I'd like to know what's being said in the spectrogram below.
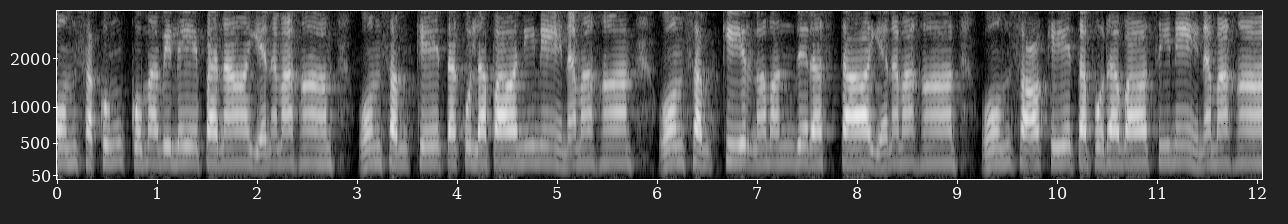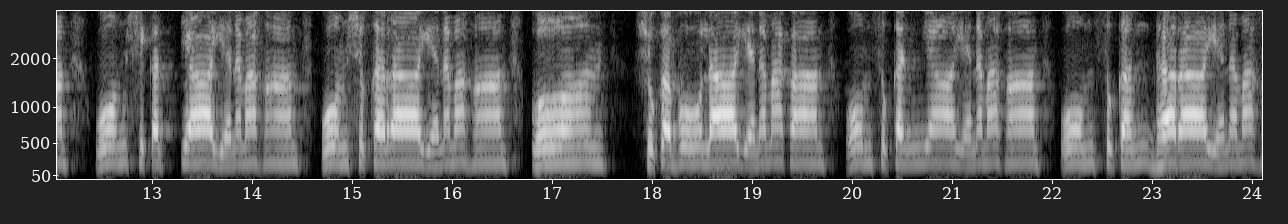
ॐ सकुङ्कुमविलेपनाय नमः ॐ संकेतकुलपानिने नमः ॐ संकीर्णमन्दिरस्थाय नमः ॐ साकेतपुरवासिने नमः ॐ शिकत्याय नमः ॐ शुकराय नमः ॐ शुकबोलाय नमः ॐ सुकन्याय नमः ॐ सुकन्धराय नमः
